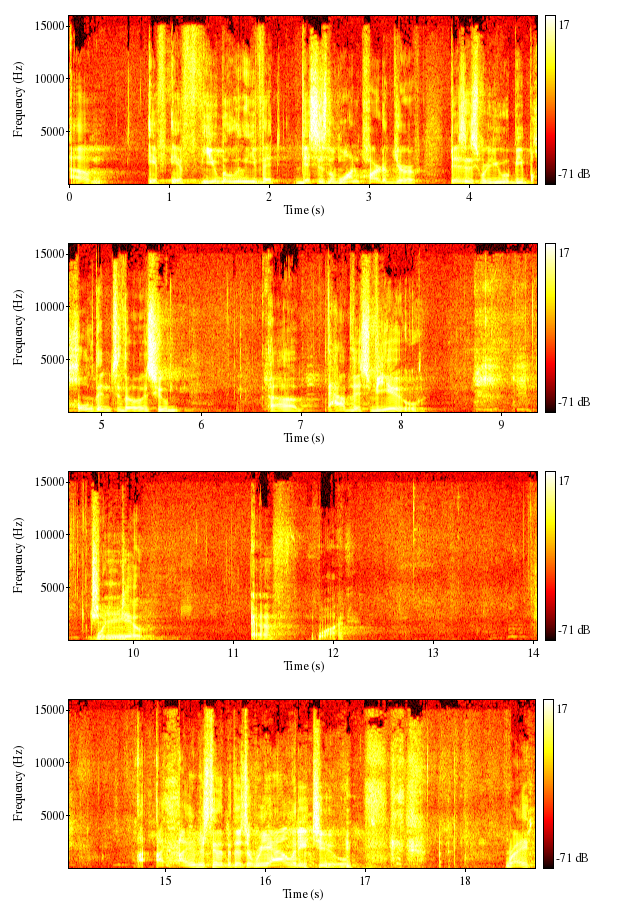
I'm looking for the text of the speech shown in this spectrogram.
Um, if, if you believe that this is the one part of your business where you will be beholden to those who uh, have this view, what do you do? F Y. I, I understand that, but there's a reality too, right?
